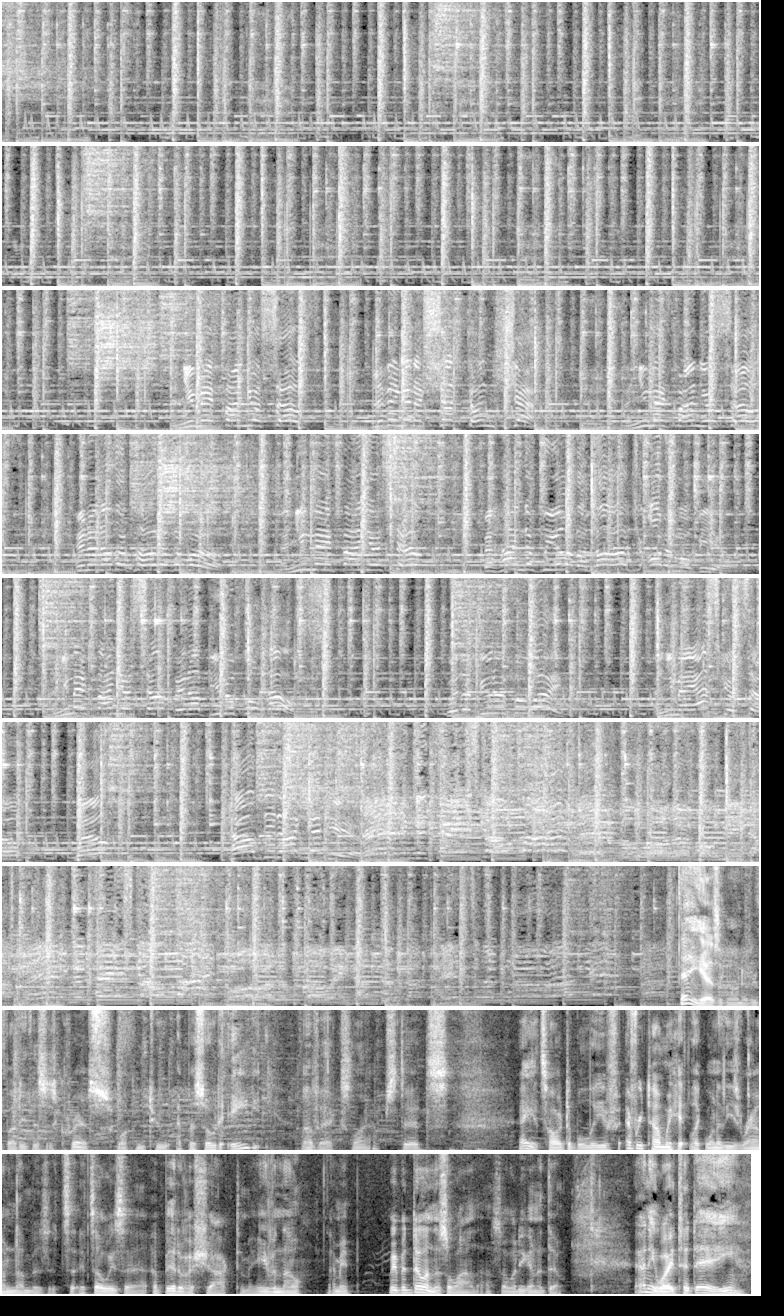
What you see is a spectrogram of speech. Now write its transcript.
Hey, how's it going, everybody? This is Chris. Welcome to episode 80 of X Lapsed. It's hey, it's hard to believe. Every time we hit like one of these round numbers, it's it's always a, a bit of a shock to me. Even though, I mean, we've been doing this a while now, so what are you gonna do? Anyway, today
